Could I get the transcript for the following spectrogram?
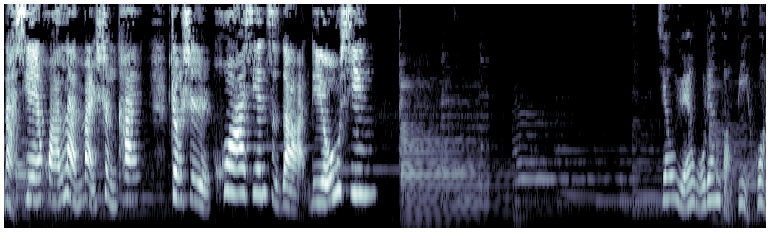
那鲜花烂漫盛开，正是花仙子的流星。胶原无量稿壁画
